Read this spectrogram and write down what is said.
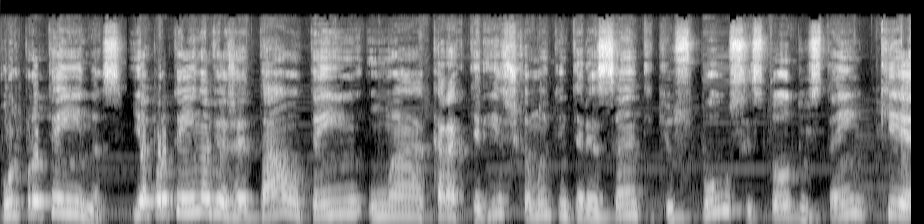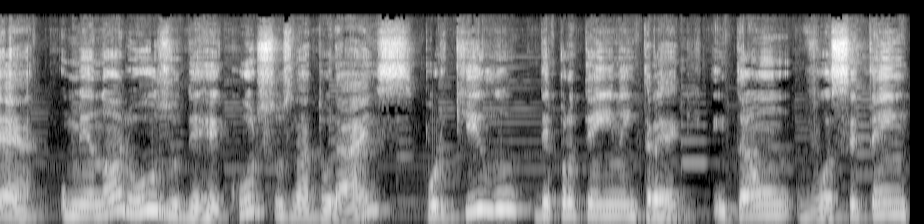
por proteínas. E a proteína vegetal tem uma característica muito interessante que os pulses todos têm, que é o menor uso de recursos naturais por quilo de proteína entregue. Então, você tem,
